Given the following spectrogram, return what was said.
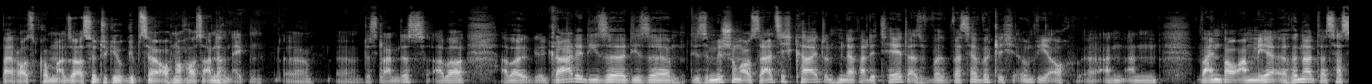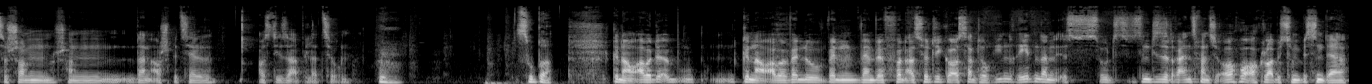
bei rauskommen. Also Assyrtiko gibt's ja auch noch aus anderen Ecken äh, äh, des Landes, aber aber gerade diese diese diese Mischung aus Salzigkeit und Mineralität, also wa- was ja wirklich irgendwie auch äh, an an Weinbau am Meer erinnert, das hast du schon schon dann auch speziell aus dieser Appellation. Super. Genau, aber äh, genau, aber wenn du, wenn, wenn wir von Assyrtiko aus Santorin reden, dann ist so, sind diese 23 Euro auch, glaube ich, so ein bisschen der,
